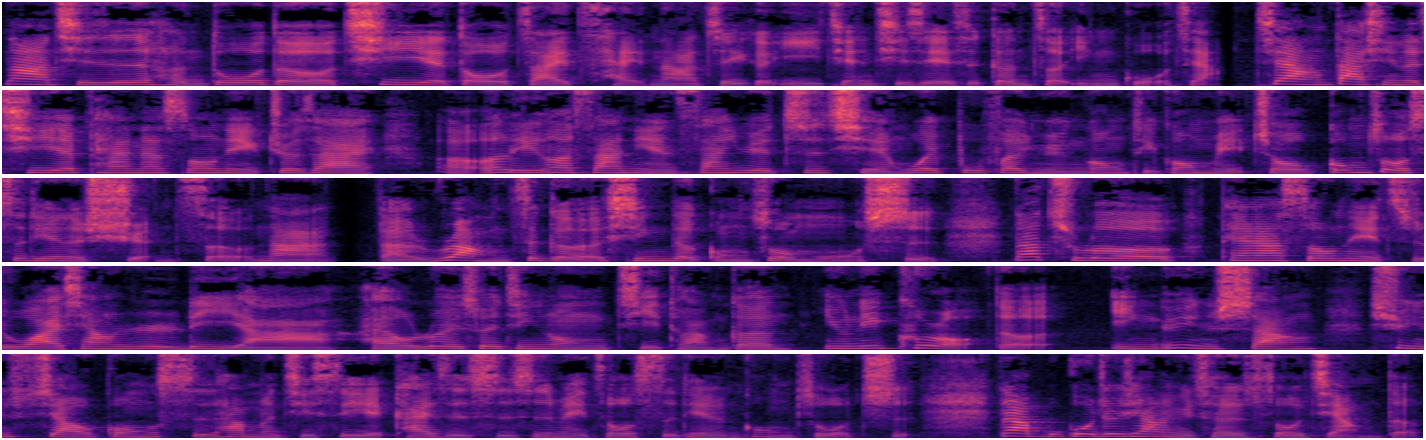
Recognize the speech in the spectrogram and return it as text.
那其实很多的企业都在采纳这个意见，其实也是跟着英国这样。像大型的企业 Panasonic 就在呃二零二三年三月之前，为部分员工提供每周工作四天的选择。那呃让这个新的工作模式。那除了 Panasonic 之外，像日立啊，还有瑞穗金融集团跟 Uniqlo 的。营运商、迅销公司，他们其实也开始实施每周四天的工作制。那不过，就像宇辰所讲的，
